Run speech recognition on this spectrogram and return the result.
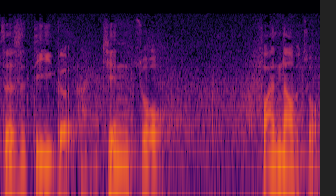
这是第一个见浊，烦恼浊，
